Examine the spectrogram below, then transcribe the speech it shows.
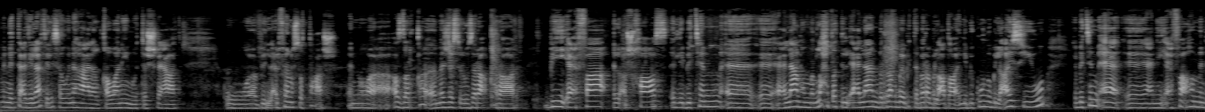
من التعديلات اللي سويناها على القوانين والتشريعات وبال 2016 إنه أصدر مجلس الوزراء قرار بإعفاء الأشخاص اللي بيتم آه، آه، إعلانهم من لحظة الإعلان بالرغبة بالتبرع بالأعضاء اللي بيكونوا بال ICU فبيتم آه، يعني إعفائهم من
